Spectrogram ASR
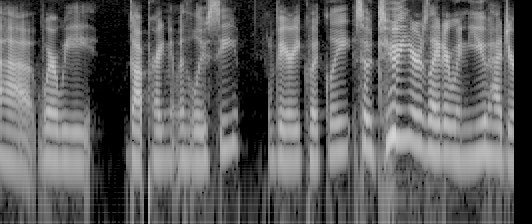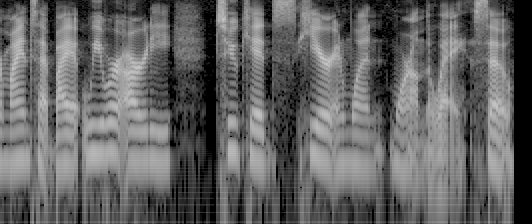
uh, where we got pregnant with Lucy very quickly. So two years later, when you had your mindset by it, we were already two kids here and one more on the way. So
